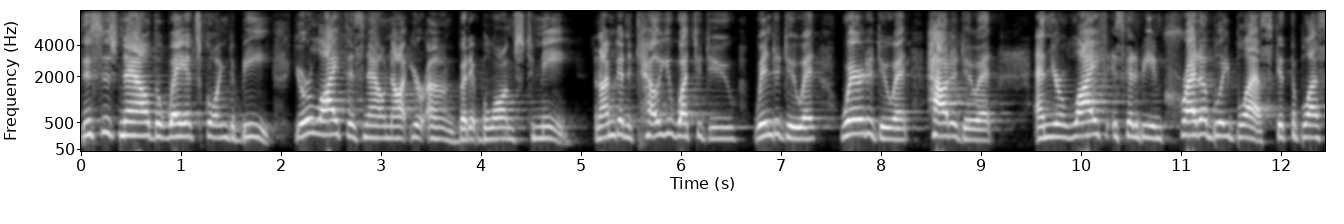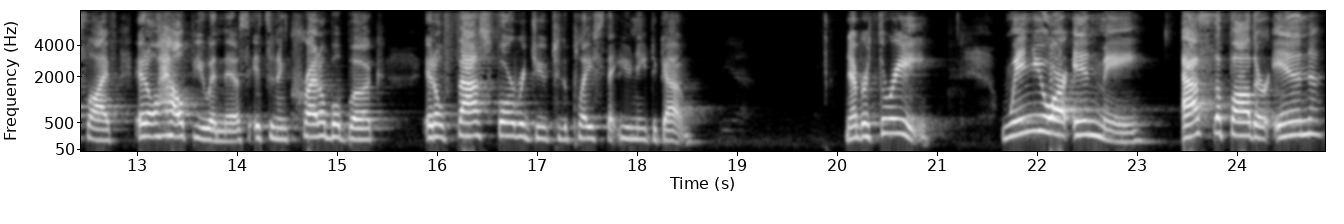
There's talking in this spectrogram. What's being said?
This is now the way it's going to be. Your life is now not your own, but it belongs to me. And I'm going to tell you what to do, when to do it, where to do it, how to do it. And your life is going to be incredibly blessed. Get the blessed life. It'll help you in this. It's an incredible book. It'll fast forward you to the place that you need to go. Number three, when you are in me, ask the Father in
